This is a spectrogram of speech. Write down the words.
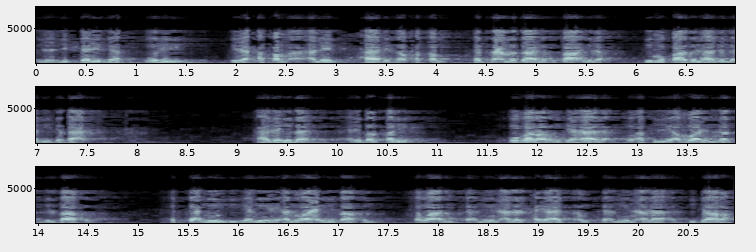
للشركة وهي إذا حصل عليك حادث أو حصل تدفع مبالغ طائلة في مقابل هذا الذي دفعت. هذا ربا ربا صريح وغرر وجهالة وأكل لأموال الناس بالباطل. التأمين بجميع أنواعه باطل سواء التأمين على الحياة أو التأمين على التجارة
